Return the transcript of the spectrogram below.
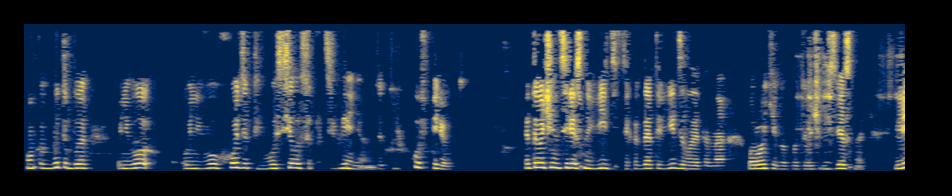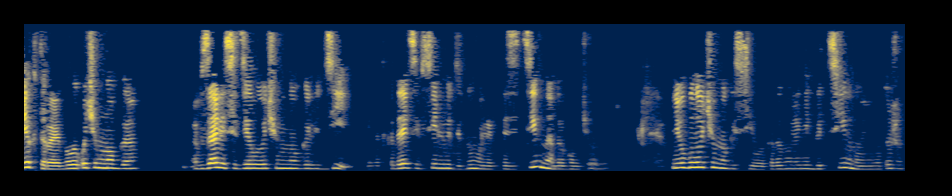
Он как будто бы, у него, у него уходит его сила сопротивления, он идет легко вперед. Это очень интересно видеть. Я когда-то видела это на уроке какой-то очень известной лектора, было очень много, в зале сидело очень много людей. И вот когда эти все люди думали позитивно о другом человеке, у него было очень много силы. Когда думали негативно, у него тоже,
